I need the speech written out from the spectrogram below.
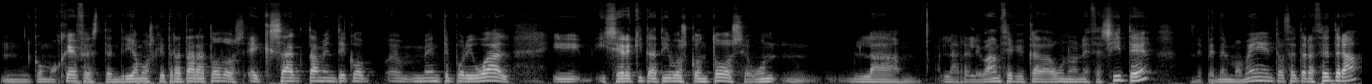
mm, como jefes tendríamos que tratar a todos exactamente por igual y, ser equitativos con todos según mm, la, la, relevancia que cada uno necesite, depende del momento, etcétera, etcétera,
